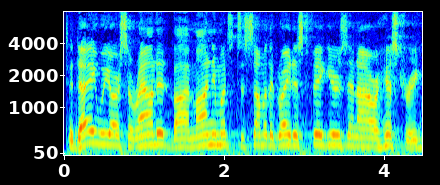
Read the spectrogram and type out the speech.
Today we are surrounded by monuments to some of the greatest figures in our history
